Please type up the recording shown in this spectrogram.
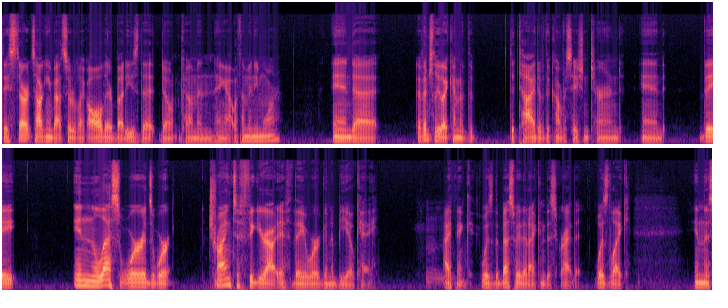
they start talking about sort of like all their buddies that don't come and hang out with them anymore and uh, eventually like kind of the the tide of the conversation turned and they in less words were trying to figure out if they were going to be okay I think was the best way that I can describe it. Was like in this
